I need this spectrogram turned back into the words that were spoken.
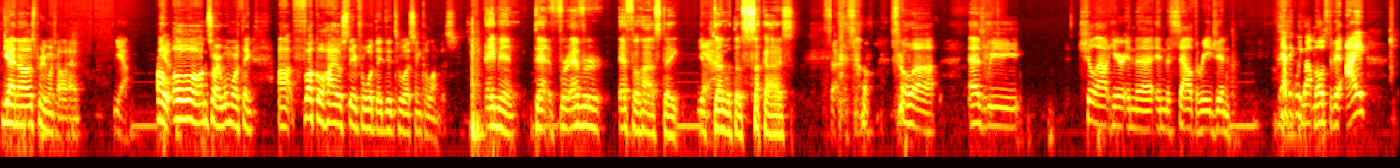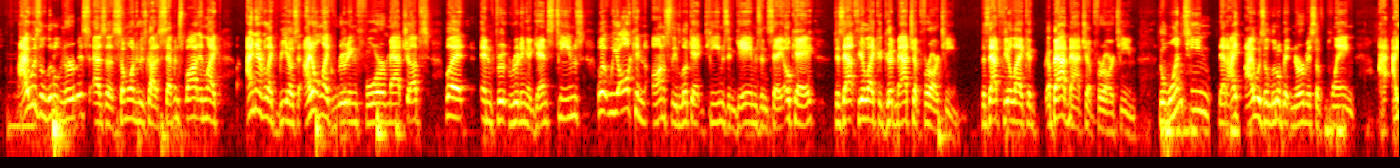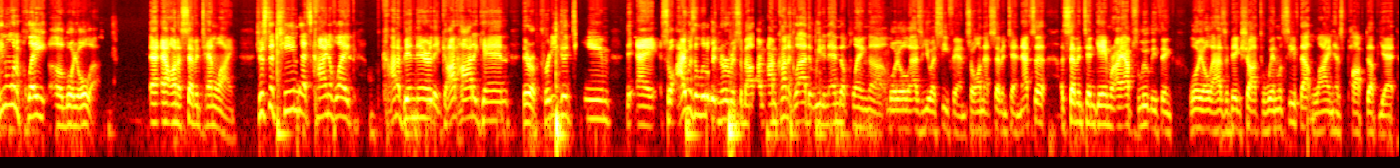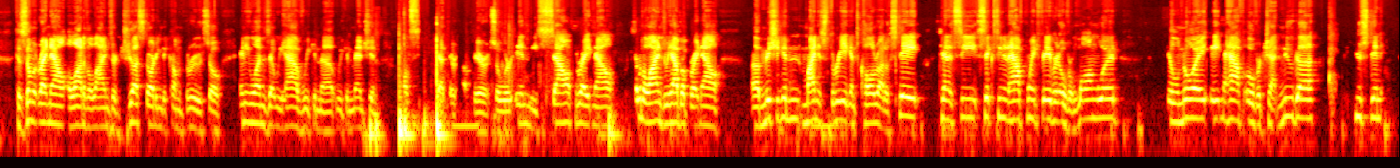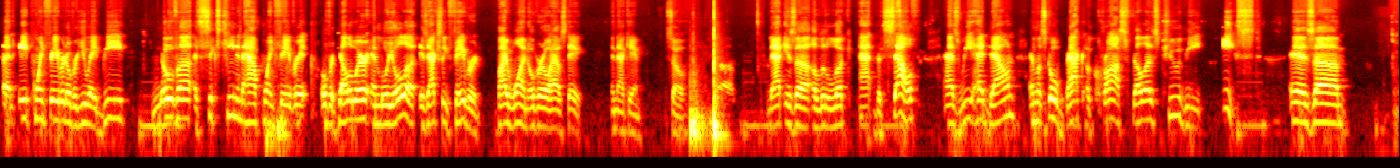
yeah, no, that's pretty much all I had. Yeah. Oh, Yeah. oh, oh, I'm sorry. One more thing. Uh, fuck Ohio State for what they did to us in Columbus. Amen. That forever F Ohio State. Yeah. Done with those suck eyes. So, so, so uh, as we chill out here in the in the South region, I think we got most of it. I I was a little nervous as a someone who's got a seven spot, and like I never like said, I don't like rooting for matchups, but and rooting against teams. But we all can honestly look at teams and games and say, okay, does that feel like a good matchup for our team? Does that feel like a, a bad matchup for our team? The one team that I, I was a little bit nervous of playing, I, I didn't want to play uh, Loyola a- a- on a 7-10 line. Just a team that's kind of like kind of been there. They got hot again. They're a pretty good team. I, so I was a little bit nervous about. I'm, I'm kind of glad that we didn't end up playing uh, Loyola as a USC fan. So on that 7-10, that's a, a 7-10 game where I absolutely think Loyola has a big shot to win. Let's see if that line has popped up yet, because some right now a lot of the lines are just starting to come through. So any ones that we have, we can uh, we can mention. I'll see that they're up there. So we're in the South right now. Some of the lines we have up right now: uh, Michigan minus three against Colorado State, Tennessee 16 and a half point favorite over Longwood, Illinois eight and a half over Chattanooga, Houston an eight point favorite over UAB, Nova a 16 and a half point favorite over Delaware, and Loyola is actually favored by one over Ohio State in that game. So uh, that is a, a little look at the South as we head down. And let's go back across, fellas, to the East. As um,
